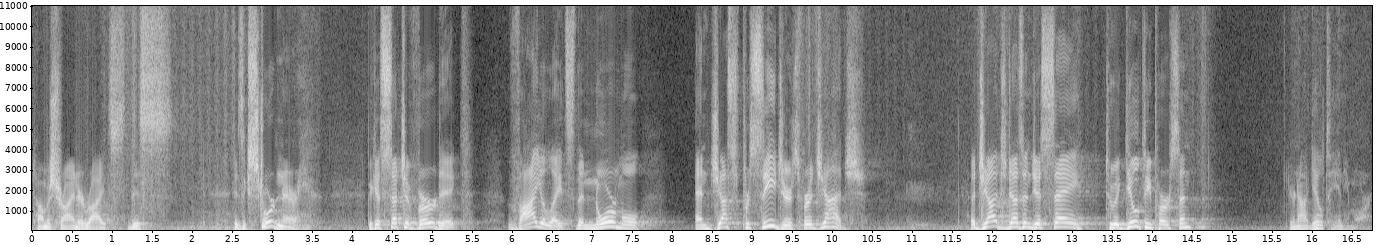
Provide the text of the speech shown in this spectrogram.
Thomas Schreiner writes, This is extraordinary because such a verdict violates the normal and just procedures for a judge. A judge doesn't just say to a guilty person, You're not guilty anymore.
